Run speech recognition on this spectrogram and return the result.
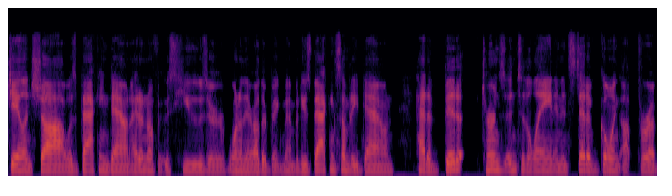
Jalen Shaw was backing down. I don't know if it was Hughes or one of their other big men, but he was backing somebody down, had a bit turns into the lane, and instead of going up for a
